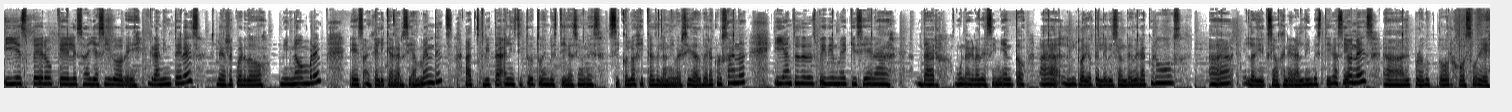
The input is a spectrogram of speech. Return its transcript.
y espero que les haya sido de gran interés. Les recuerdo mi nombre, es Angélica García Méndez, adscrita al Instituto de Investigaciones Psicológicas de la Universidad Veracruzana y antes de despedirme quisiera dar un agradecimiento a Radio Televisión de Veracruz, a la Dirección General de Investigaciones, al productor Josué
